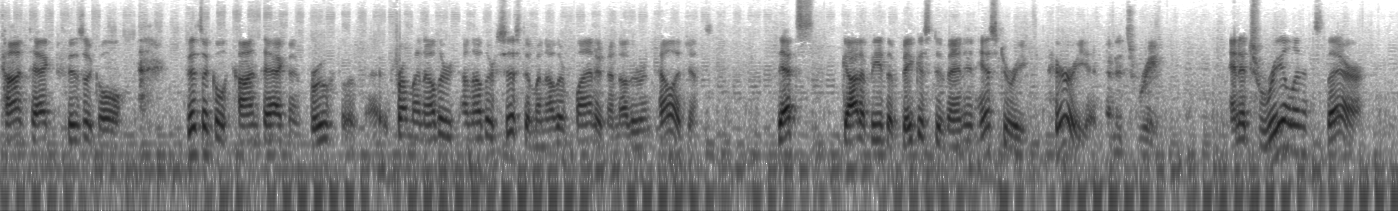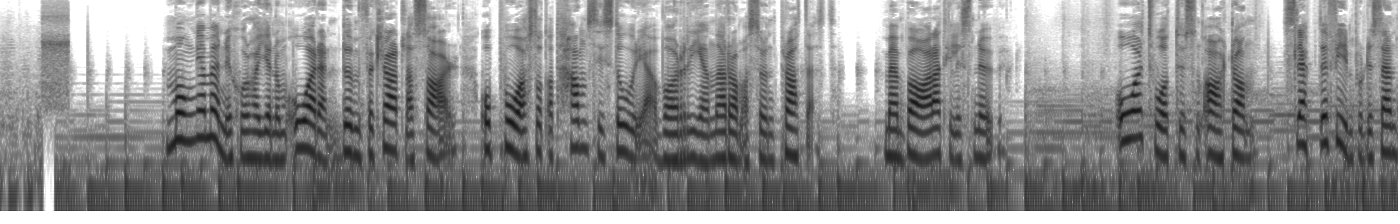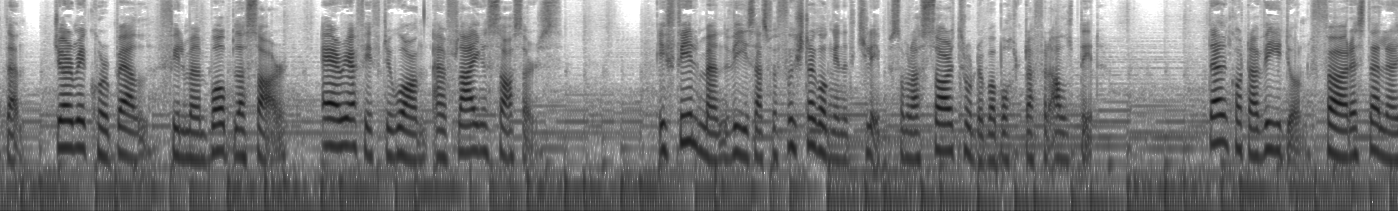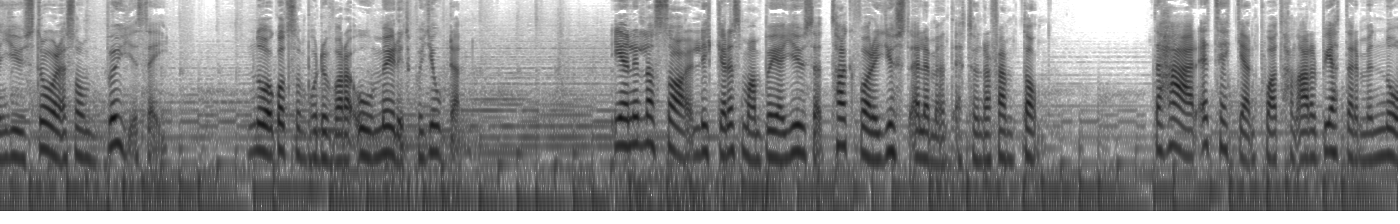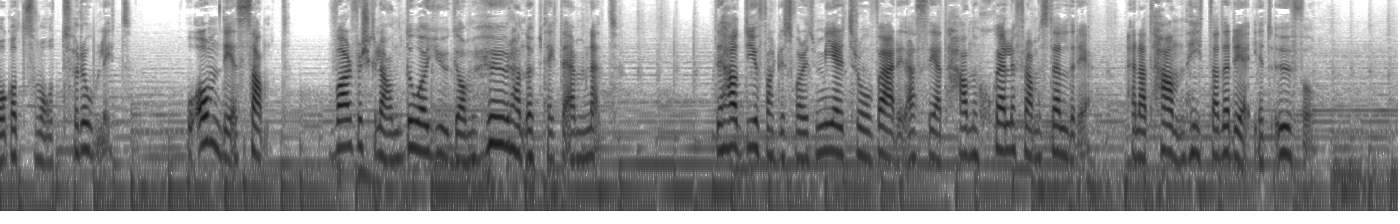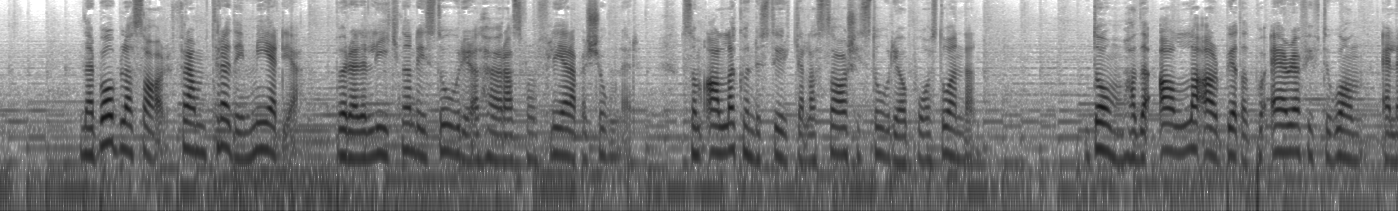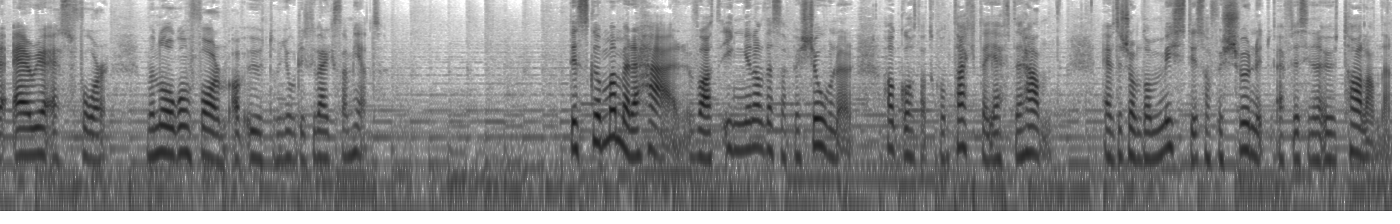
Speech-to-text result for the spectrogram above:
contact, physical, physical contact, and proof of, from another another system, another planet, another intelligence. That's got to be the biggest event in history. Period. And it's real. And it's real, and it's there. Många människor har genom åren dumförklarat Lazar och påstått att hans historia var rena rama struntpratet. Men bara tills nu. År 2018 släppte filmproducenten Jeremy Corbell filmen Bob Lazar, Area 51 and Flying Saucers. I filmen visas för första gången ett klipp som Lazar trodde var borta för alltid. Den korta videon föreställer en ljusstråle som böjer sig något som borde vara omöjligt på jorden. Enligt Lazar lyckades man böja ljuset tack vare just element 115. Det här är ett tecken på att han arbetade med något som var otroligt. Och om det är sant, varför skulle han då ljuga om hur han upptäckte ämnet? Det hade ju faktiskt varit mer trovärdigt att säga att han själv framställde det än att han hittade det i ett UFO. När Bob Lazar framträdde i media började liknande historier att höras från flera personer som alla kunde styrka Lazars historia och påståenden. De hade alla arbetat på Area 51 eller Area S4 med någon form av utomjordisk verksamhet. Det skumma med det här var att ingen av dessa personer har gått att kontakta i efterhand eftersom de mystiskt har försvunnit efter sina uttalanden.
